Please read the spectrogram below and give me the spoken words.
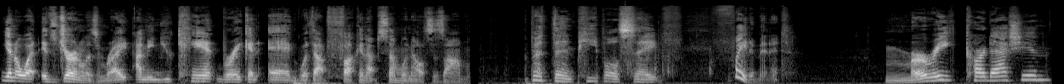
you know what? It's journalism, right? I mean, you can't break an egg without fucking up someone else's omelet. But then people say, wait a minute. Murray Kardashian?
